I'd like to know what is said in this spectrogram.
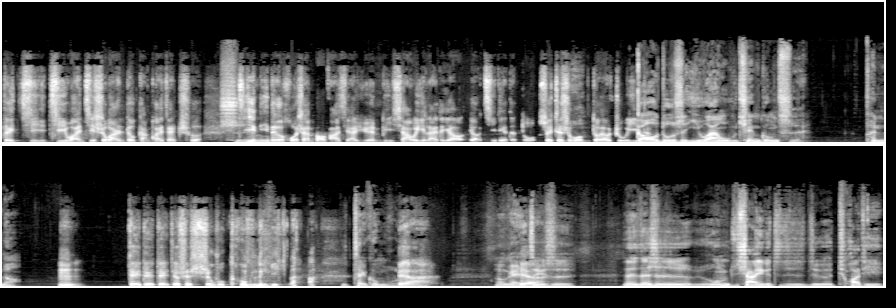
对几几万、几十万人都赶快在撤。是，印尼那个火山爆发起来远比夏威夷来的要要激烈的多，所以这是我们都要注意的。高度是一万五千公尺，哎，喷到，嗯。对对对，就是十五公里了，嗯，太恐怖了。对啊，OK，这个是，那但是我们下一个这这个话题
